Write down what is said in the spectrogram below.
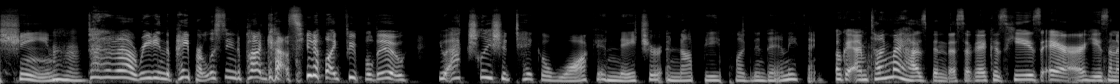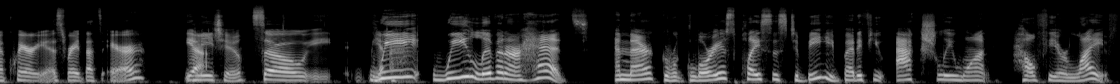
machine, Mhm. da da da, reading the paper, listening to podcasts, you know, like people do, you actually should take a walk in nature and not be plugged into anything. Okay. I'm telling my husband this, okay? Because he's air. He's an Aquarius, right? That's air. Yeah. Me too. So yeah. We we live in our heads and they're gl- glorious places to be, but if you actually want healthier life,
